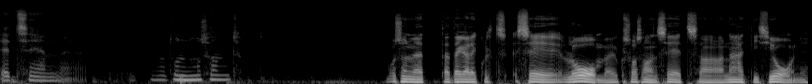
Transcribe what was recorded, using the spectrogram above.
et see on äh, minu tundmus olnud. ma usun, et tegelikult see loome üks osa on see, et sa näed visiooni,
